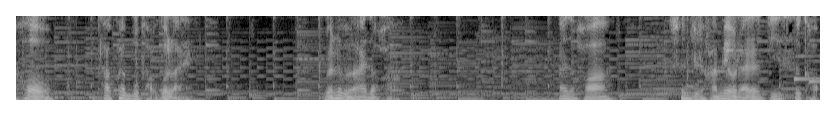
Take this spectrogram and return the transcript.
后他快步跑过来，闻了闻爱德华。爱德华甚至还没有来得及思考，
